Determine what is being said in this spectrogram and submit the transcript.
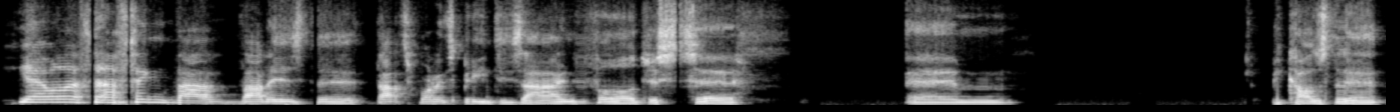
Yeah, well, I, th- I think that that is the that's what it's been designed for, just to um because the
